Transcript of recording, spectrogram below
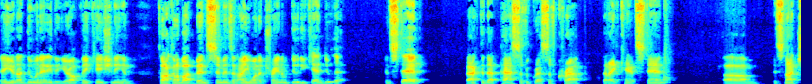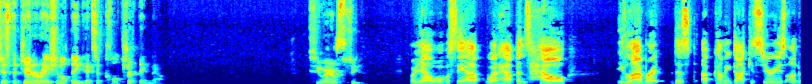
Hey, you're not doing anything. You're out vacationing and talking about Ben Simmons and how you want to train him. Dude, you can't do that. Instead, back to that passive aggressive crap that I can't stand. Um, it's not just a generational thing, it's a culture thing now. See where see? Oh yeah, well we'll see what happens how elaborate this upcoming docu series on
